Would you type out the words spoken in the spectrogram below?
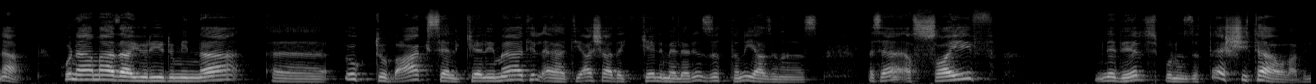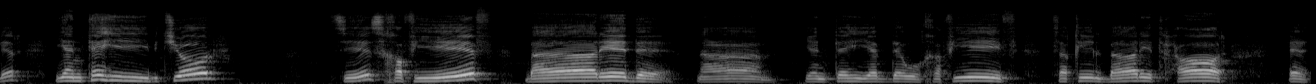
Ne? Huna maza yuridu minna ee, uktub aksel kelimatil ati. Aşağıdaki kelimelerin zıttını yazınız. Mesela sayf nedir? Bunun zıttı eşşita olabilir. Yentehi bitiyor. Siz hafif barid. Naam. Yentehi yebde'u hafif. Sakil barid har. Evet.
